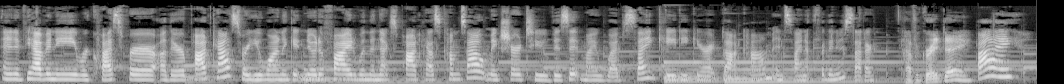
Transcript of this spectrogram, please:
And if you have any requests for other podcasts or you want to get notified when the next podcast comes out, make sure to visit my website, katiegarrett.com, and sign up for the newsletter. Have a great day. Bye.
